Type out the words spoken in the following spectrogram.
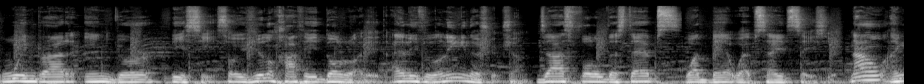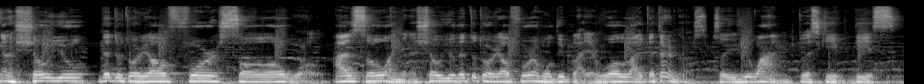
WinRAR in your PC. So if you don't have it, download it. I'll leave you the link in the description. Just follow the steps what the website says. Now I'm gonna show you the tutorial for solo world. Also I'm gonna show you the tutorial for a multiplayer world like Aternos. So if you want to skip this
